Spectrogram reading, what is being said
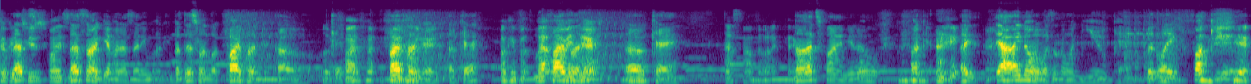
Okay. That's- choose wisely. That's not giving us any money. But this one, look, 500. Oh, Look, okay. 500. 500. Okay. Okay, but that one right 500. there. Okay. That's not the one I picked. No, that's fine. You know, fuck it. I yeah, I know it wasn't the one you picked, but like, oh, fuck oh, you. Shit.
